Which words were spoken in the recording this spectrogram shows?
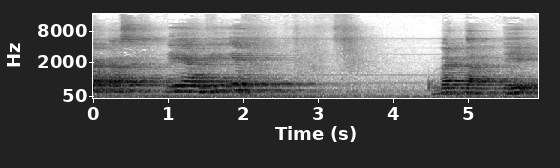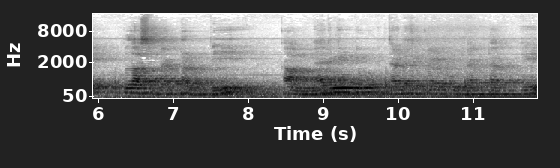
vectors A and B if vector A plus vector B का magnitude that is equal to vector A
